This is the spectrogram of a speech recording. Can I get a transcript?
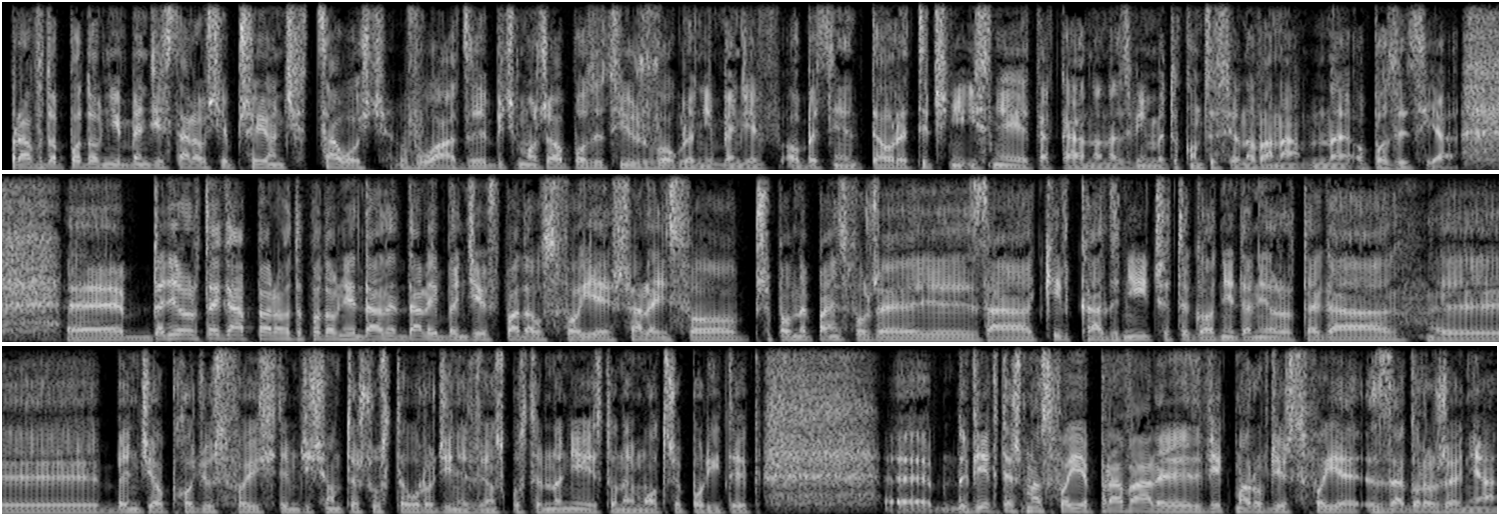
E, prawdopodobnie będzie starał się przejąć całość władzy. Być może opozycji już w ogóle nie będzie. Obecnie teoretycznie istnieje taka, no nazwijmy to, koncesjonowana opozycja. E, Daniel Ortega prawdopodobnie dalej, będzie wpadał w swoje szaleństwo. Przypomnę Państwu, że za kilka dni czy tygodni Daniel Ortega yy, będzie obchodził swoje 76. urodziny. W związku z tym no nie jest to najmłodszy polityk. Wiek też ma swoje prawa, ale wiek ma również swoje zagrożenia.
